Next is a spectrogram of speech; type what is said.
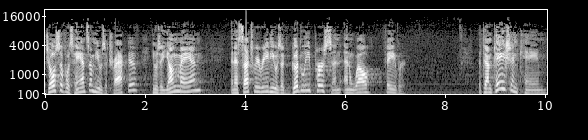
Joseph was handsome, he was attractive, he was a young man, and as such we read he was a goodly person and well favored. The temptation came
